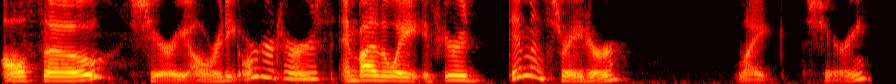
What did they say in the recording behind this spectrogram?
Also, Sherry already ordered hers. And by the way, if you're a demonstrator, like Sherry,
